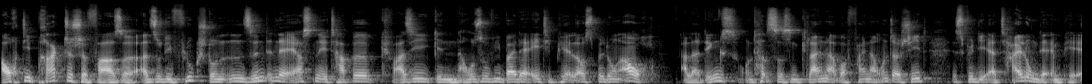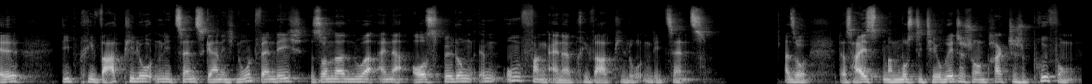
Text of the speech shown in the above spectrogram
Auch die praktische Phase, also die Flugstunden, sind in der ersten Etappe quasi genauso wie bei der ATPL-Ausbildung auch. Allerdings, und das ist ein kleiner, aber feiner Unterschied, ist für die Erteilung der MPL die Privatpilotenlizenz gar nicht notwendig, sondern nur eine Ausbildung im Umfang einer Privatpilotenlizenz. Also das heißt, man muss die theoretische und praktische Prüfung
